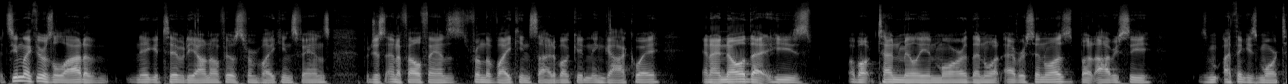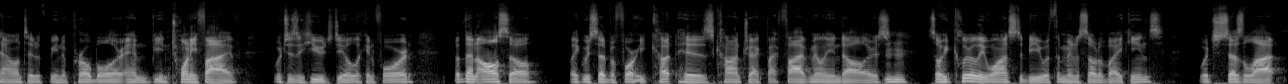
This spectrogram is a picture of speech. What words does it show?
It seemed like there was a lot of negativity. I don't know if it was from Vikings fans, but just NFL fans from the Vikings side about getting Ngakoue. And I know that he's about 10 million more than what Everson was, but obviously he's, I think he's more talented with being a Pro Bowler and being 25, which is a huge deal looking forward. But then also, like we said before, he cut his contract by $5 million. Mm-hmm. So he clearly wants to be with the Minnesota Vikings, which says a lot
